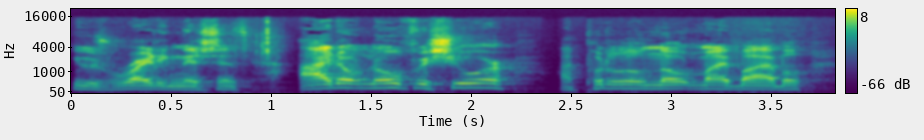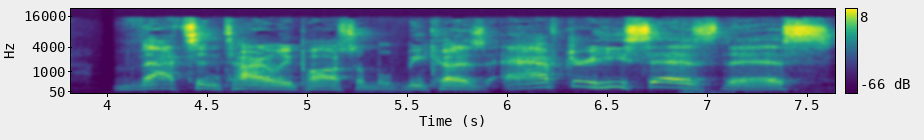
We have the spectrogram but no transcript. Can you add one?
He was writing their sins. I don't know for sure. I put a little note in my Bible. That's entirely possible because after he says this,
